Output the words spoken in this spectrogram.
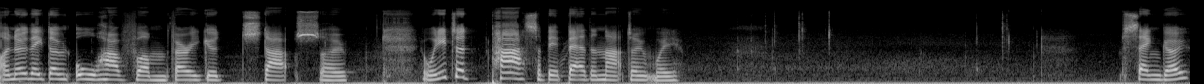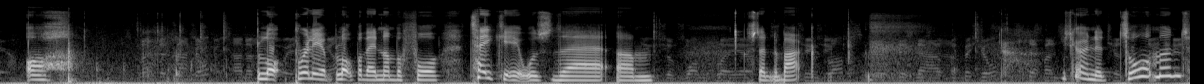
I know they don't all have um, very good stats, so... We need to pass a bit better than that, don't we? Sengo. Oh, block, brilliant block by their number four. Take it, it was their um, centre back. He's going to Dortmund.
